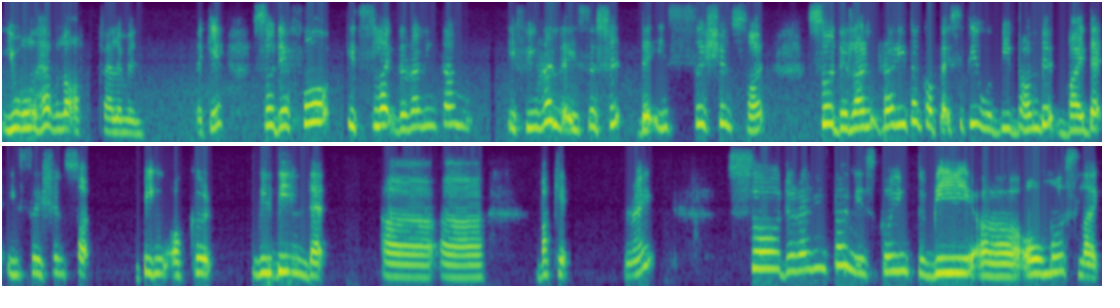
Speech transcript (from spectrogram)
you will have a lot of element. Okay, so therefore it's like the running time if you run the insertion the insertion sort so the run, running time complexity will be bounded by that insertion sort being occurred within that uh, uh, bucket right so the running time is going to be uh, almost like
